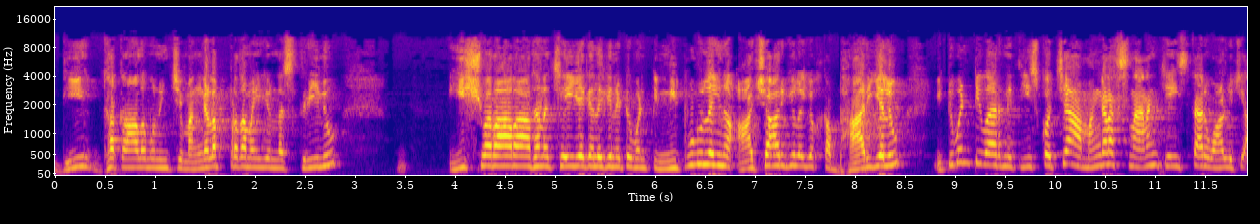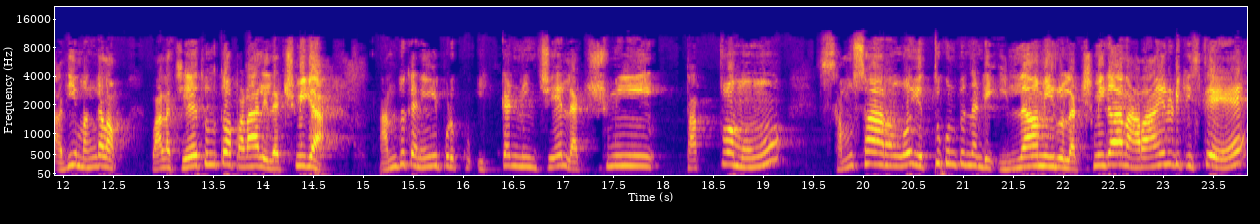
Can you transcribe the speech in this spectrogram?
దీర్ఘకాలము నుంచి మంగళప్రదమై ఉన్న స్త్రీలు ఈశ్వరారాధన చేయగలిగినటువంటి నిపుణులైన ఆచార్యుల యొక్క భార్యలు ఇటువంటి వారిని తీసుకొచ్చి ఆ మంగళ స్నానం చేయిస్తారు. వాళ్ళు అది మంగళం. వాళ్ళ చేతులతో పడాలి లక్ష్మిగా. అందుకని ఇప్పుడు ఇక్కడి నుంచే లక్ష్మీ తత్వము సంసారంలో ఎత్తుకుంటుందండి. ఇలా మీరు లక్ష్మిగా నారాయణుడికి ఇస్తే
